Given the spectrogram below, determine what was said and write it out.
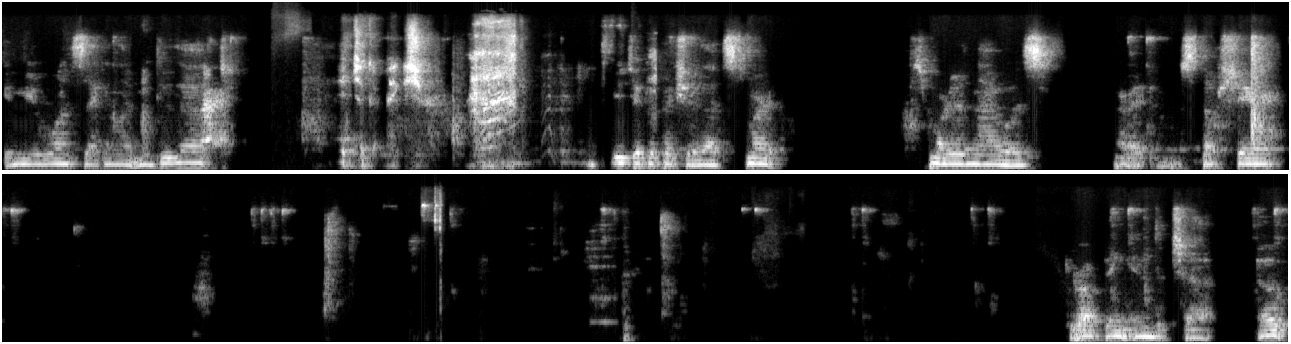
give me one second. Let me do that. I took a picture. you took a picture. That's smart. Smarter than I was. All right, stop share. Dropping in the chat. Oh,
